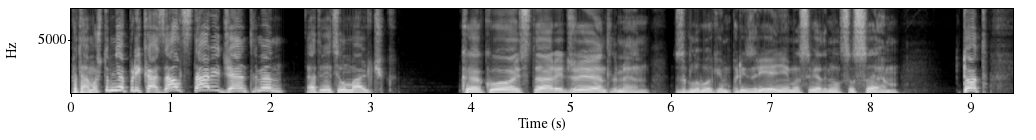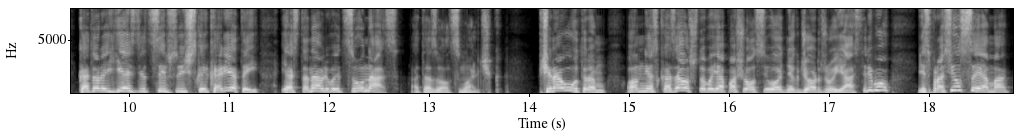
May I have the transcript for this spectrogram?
«Потому что мне приказал старый джентльмен», — ответил мальчик. «Какой старый джентльмен?» — с глубоким презрением осведомился Сэм. «Тот, который ездит с ипсвичской каретой и останавливается у нас», — отозвался мальчик. «Вчера утром он мне сказал, чтобы я пошел сегодня к Джорджу Ястребу и спросил Сэма».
